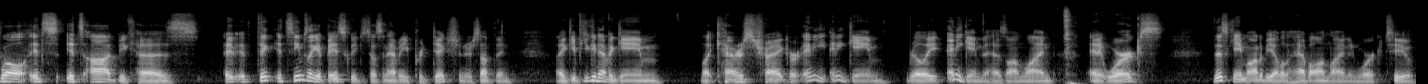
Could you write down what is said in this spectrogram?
Well, it's it's odd because it, it, it seems like it basically just doesn't have any prediction or something. Like if you can have a game like Counter Strike or any any game really any game that has online and it works, this game ought to be able to have online and work too.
